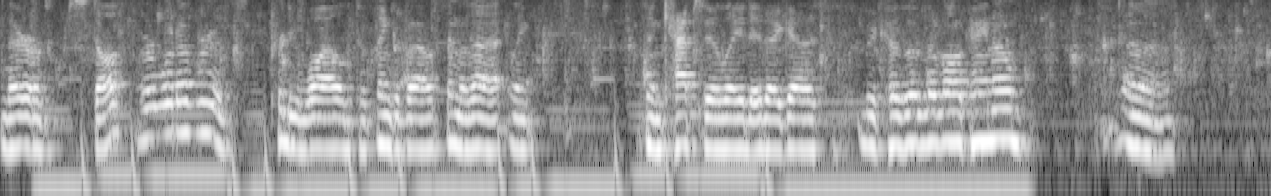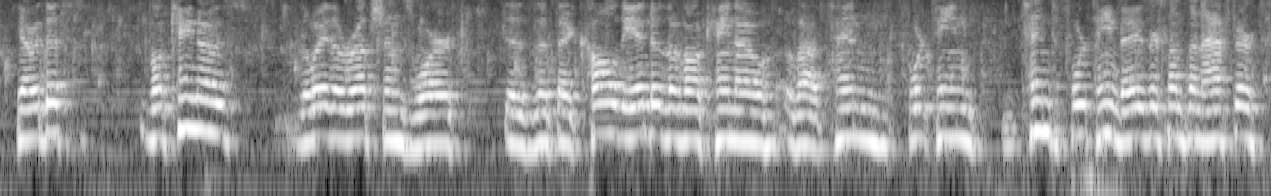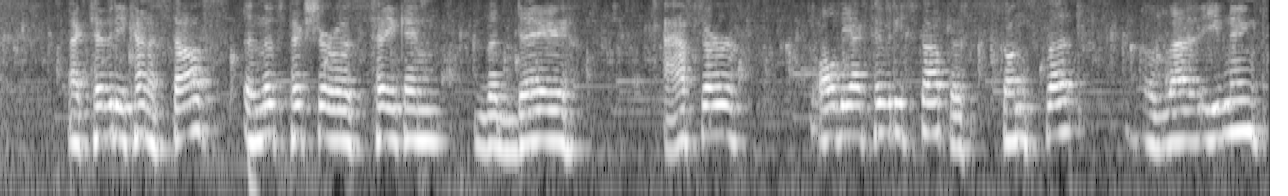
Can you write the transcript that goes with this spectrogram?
Their stuff or whatever. It's pretty wild to think about some of that. Like, it's encapsulated, I guess, because of the volcano. Uh, yeah, with this volcanoes, the way the eruptions work is that they call the end of the volcano about 10, 14, 10 to 14 days or something after activity kind of stops. And this picture was taken the day after all the activity stopped, the sunset of that evening.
